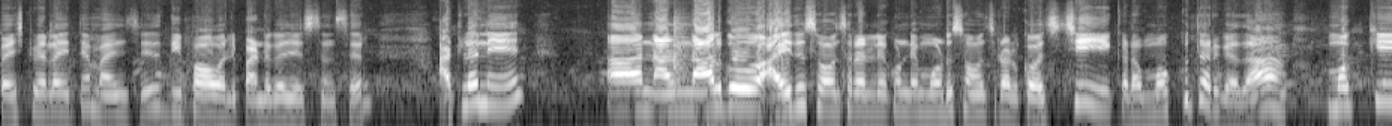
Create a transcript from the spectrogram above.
ఫెస్టివల్ అయితే మంచిది దీపావళి పండుగ చేస్తాం సార్. అట్లనే నాలుగు ఐదు సంవత్సరాలు లేకుండా మూడు సంవత్సరాలకు వచ్చి ఇక్కడ మొక్కుతారు కదా మొక్కి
